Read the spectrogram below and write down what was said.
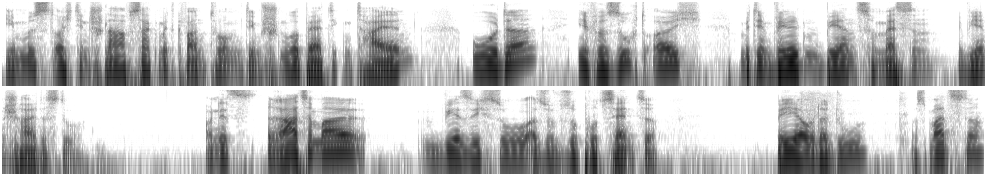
Ihr müsst euch den Schlafsack mit Quantum, dem Schnurrbärtigen, teilen oder ihr versucht euch mit dem wilden Bären zu messen. Wie entscheidest du? Und jetzt rate mal, wer sich so, also so Prozente. Bär oder du? Was meinst du?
